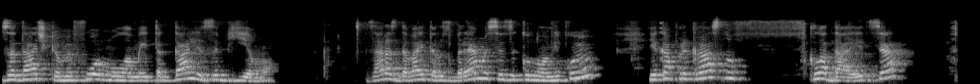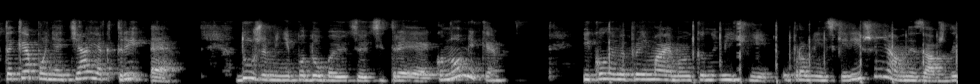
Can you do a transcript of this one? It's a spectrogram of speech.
задачками, формулами і так далі заб'ємо. Зараз давайте розберемося з економікою, яка прекрасно вкладається в таке поняття, як 3Е. Дуже мені подобаються ці 3Е економіки. І коли ми приймаємо економічні управлінські рішення, а вони завжди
